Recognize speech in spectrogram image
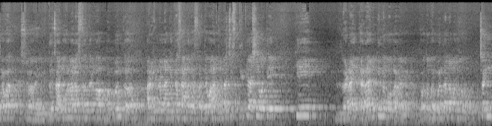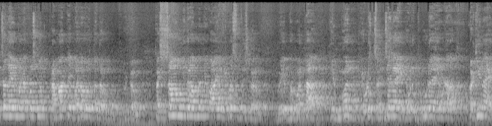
जेव्हा युद्ध चालू होणार असतं तेव्हा भगवंत अर्जुनाला गीता सांगत असतात. तेव्हा अर्जुनाची स्थिती अशी होते की लढाई करावी की नको करावी? तेव्हा तो भगवंताला म्हणतो चंचल हे मला कृष्ण प्रमाते बलवृद्धम कशाम निग्रामने वायू दिवस दुष्करम म्हणजे भगवंता हे मन एवढं चंचल आहे एवढं दृढ आहे एवढं कठीण आहे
